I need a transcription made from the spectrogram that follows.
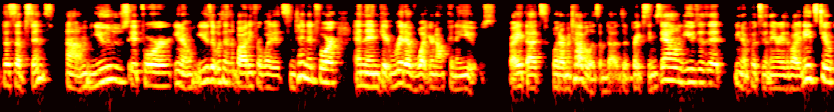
the substance um, use it for you know use it within the body for what it's intended for and then get rid of what you're not going to use right? That's what our metabolism does. It breaks things down, uses it, you know, puts it in the area the body needs to,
